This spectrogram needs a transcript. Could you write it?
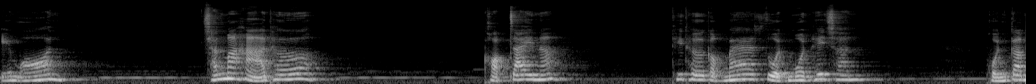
เอมออน ฉันมาหาเธอ ขอบใจนะ ที่เธอกับแม่สวดมนต์ให้ฉัน ผลกรรม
